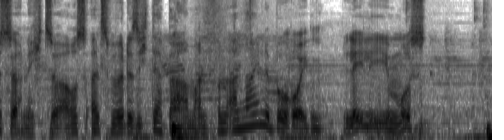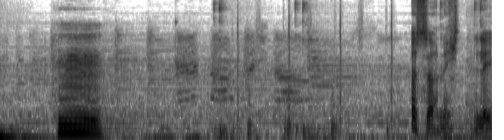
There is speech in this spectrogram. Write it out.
Es sah nicht so aus, als würde sich der Barmann von alleine beruhigen. Lily muss... Hm. Es sah nicht... Le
